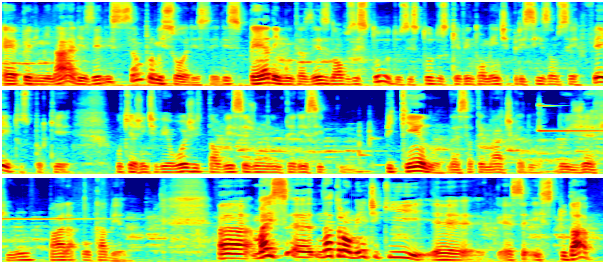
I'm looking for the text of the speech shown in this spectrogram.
é, preliminares, eles são promissores. Eles pedem muitas vezes novos estudos, estudos que eventualmente precisam ser feitos, porque o que a gente vê hoje talvez seja um interesse pequeno nessa temática do, do IGF-1 para o cabelo. Ah, mas, é, naturalmente, que é, estudar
